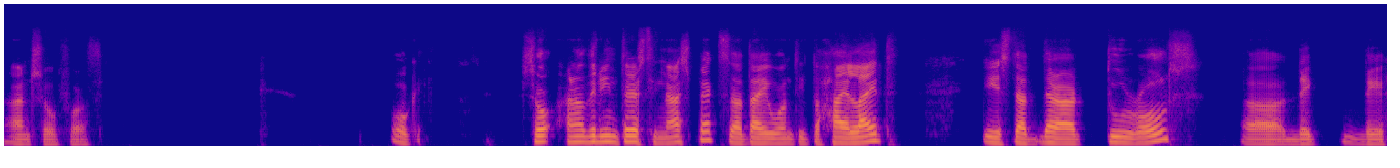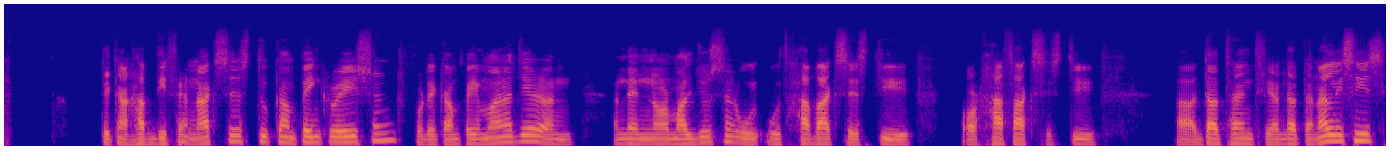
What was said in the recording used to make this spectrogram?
and so forth. Okay. So another interesting aspect that I wanted to highlight is that there are two roles. Uh, they, they, they can have different access to campaign creation for the campaign manager and, and then normal user would have access to or have access to uh, data entry and data analysis.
